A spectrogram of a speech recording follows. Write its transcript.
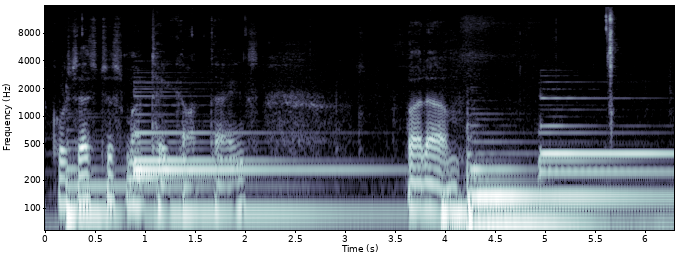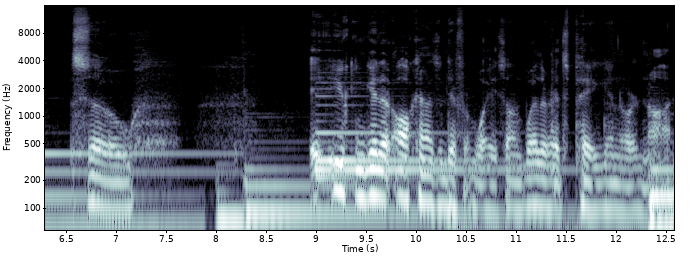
Of course, that's just my take on things. But, um, so it, you can get it all kinds of different ways on whether it's pagan or not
